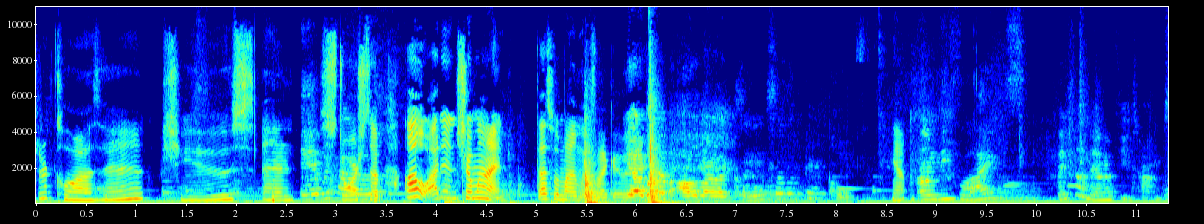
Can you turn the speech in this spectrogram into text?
Your closet, shoes, and, And store stuff. Oh, I didn't show mine. That's what mine looks like over Yeah, we have all of our like cleaning stuff up here. Cool. Yep. Um, these lights, they fell down a few times,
